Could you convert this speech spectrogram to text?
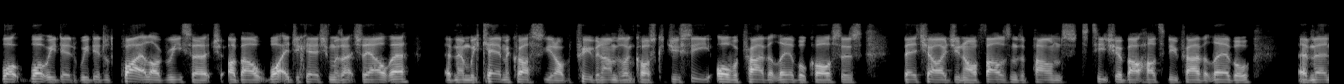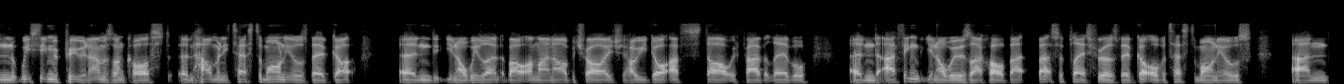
what what we did, we did quite a lot of research about what education was actually out there, and then we came across, you know, the proven Amazon course. Could you see all the private label courses they charge you know thousands of pounds to teach you about how to do private label, and then we see the proven Amazon course and how many testimonials they've got, and you know we learned about online arbitrage, how you don't have to start with private label, and I think you know we was like, oh, that that's a place for us. They've got all the testimonials, and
